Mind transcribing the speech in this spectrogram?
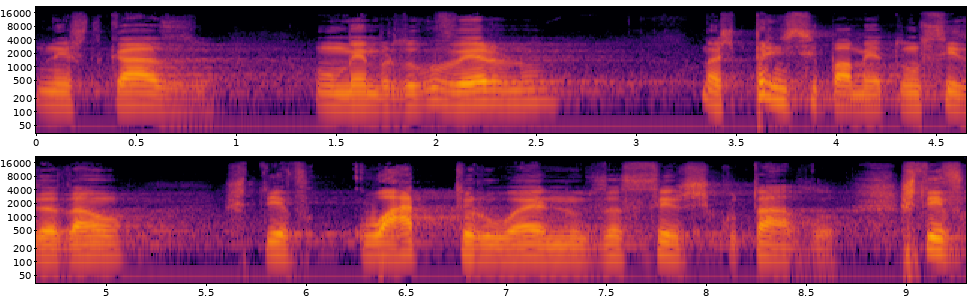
neste caso um membro do governo, mas principalmente um cidadão, esteve quatro anos a ser escutado. Esteve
